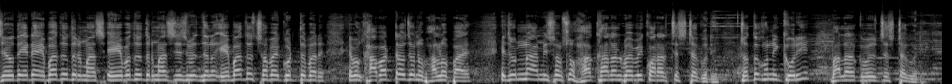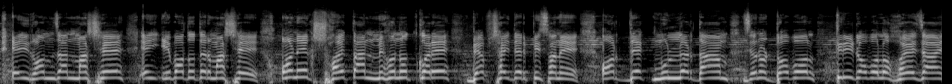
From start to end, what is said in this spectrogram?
যেহেতু এটা এবাদতের মাস, এই এবাদতের মাস হিসেবে যেন এবাদত সবাই করতে পারে এবং খাবারটাও যেন ভালো পায়, এজন্য আমি সবসময় হক হালালভাবে করার চেষ্টা করি। যতক্ষণই করি ভালো চেষ্টা করি। এই রমজান মাসে, এই এবাদতের মাসে অনেক শয়তান মেহনত করে ব্যবসায়ীদের পিছনে। অর্ধেক মূল্যের দাম যেন ডবল ত্রি ডবলও হয়ে যায়।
